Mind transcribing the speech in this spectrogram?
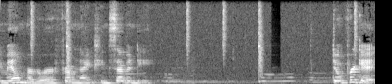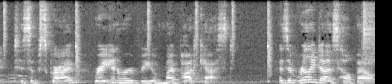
a male murderer from 1970. Don't forget to subscribe, rate, and review my podcast, as it really does help out.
